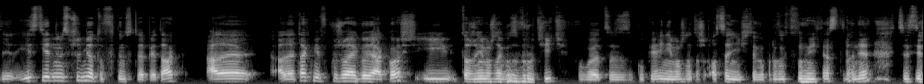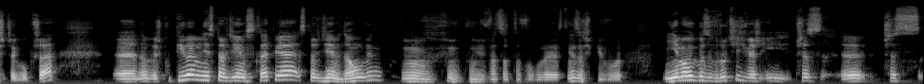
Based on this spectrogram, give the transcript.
jest jednym z przedmiotów w tym sklepie, tak? Ale, ale tak mnie wkurzyła jego jakość i to, że nie można go zwrócić, w ogóle co jest głupie i nie można też ocenić tego produktu na stronie, co jest jeszcze głupsze. E, no wiesz, kupiłem, nie sprawdziłem w sklepie, sprawdziłem w domu, mówię, kurwa, co to w ogóle jest, nie za śpiwór. I nie mogę go zwrócić, wiesz, i przez, y, przez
